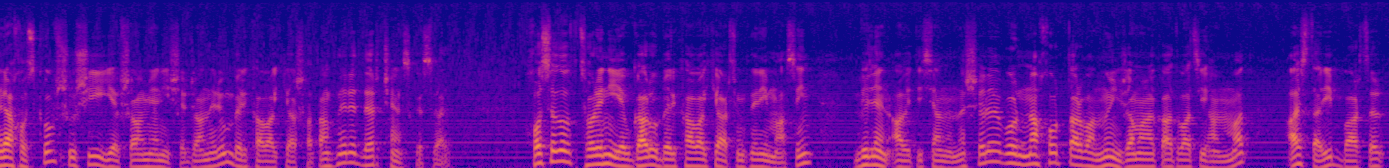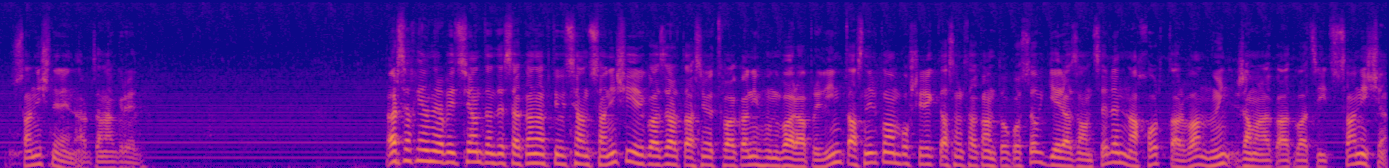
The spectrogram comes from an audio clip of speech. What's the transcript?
Նրա խոսքով Շուշիի եւ Շահումյանի շրջաններում բերքավակի աշխատանքները դեռ չեն սկսվել։ Խոսելով ծորենի եւ գարու բերքավակի արդյունքների մասին, Վիլեն Ավետիսյանը նշել է, որ նախորդ տարվա նույն ժամանակահատվածի համեմատ այս տարի բարձր ցուցանիշներ են արձանագրել։ Արցախի հանրապետության տնտեսական ակտիվության ցուցանիշը 2017 թվականի հունվար-ապրիլին 12.3%-ով գերազանցել է նախորդ տարվա նույն ժամանակահատվածի ցուցանիշը։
